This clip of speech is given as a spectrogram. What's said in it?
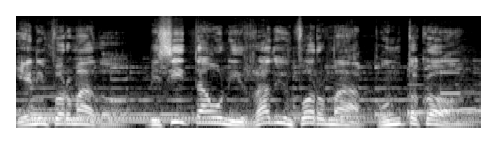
bien informado. Visita unirradioinforma.com.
